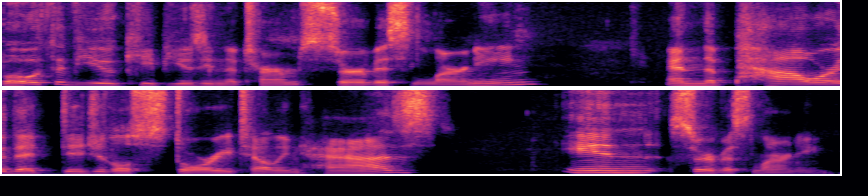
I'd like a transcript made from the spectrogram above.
both of you keep using the term service learning and the power that digital storytelling has in service learning.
